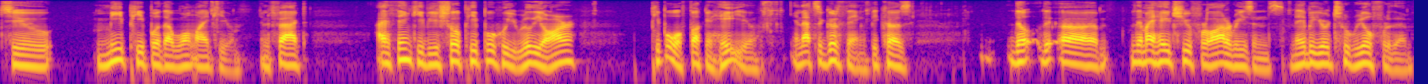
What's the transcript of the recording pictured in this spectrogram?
to meet people that won't like you. In fact, I think if you show people who you really are, people will fucking hate you. And that's a good thing because they'll, uh, they might hate you for a lot of reasons. Maybe you're too real for them.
